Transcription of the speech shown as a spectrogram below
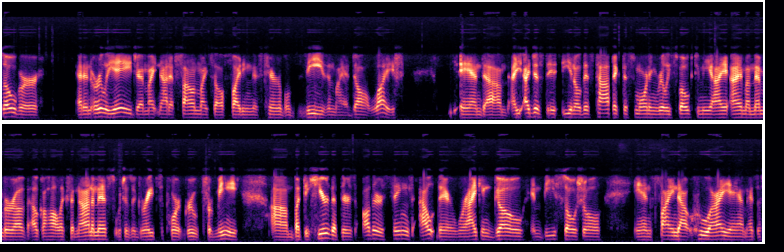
sober at an early age, I might not have found myself fighting this terrible disease in my adult life. And um, I, I just, it, you know, this topic this morning really spoke to me. I, I'm a member of Alcoholics Anonymous, which is a great support group for me. Um, but to hear that there's other things out there where I can go and be social and find out who I am as a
